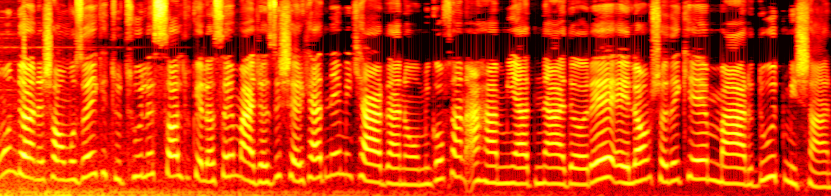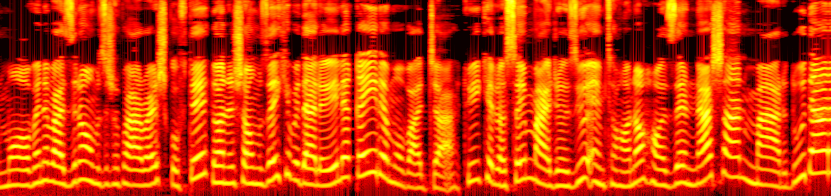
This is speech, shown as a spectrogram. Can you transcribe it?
اون دانش آموزایی که تو طول سال تو کلاسای مجازی شرکت نمی‌کردن و می‌گفتن اهمیت نداره اعلام شده که مردود میشن. معاون وزیر آموزش و پرورش گفته دانش آموزایی که به دلایل غیر موجه توی کلاسای مجازی و امتحانا حاضر نشن مردودن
